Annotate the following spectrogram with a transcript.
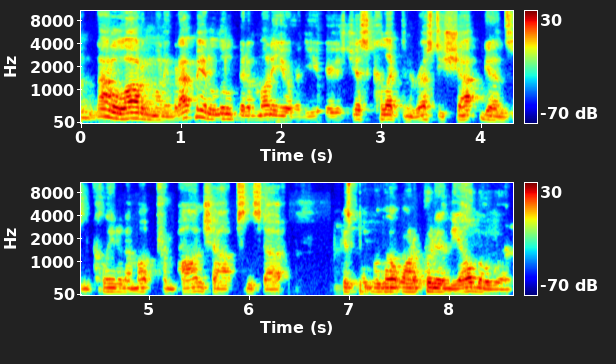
not a lot of money but i've made a little bit of money over the years just collecting rusty shotguns and cleaning them up from pawn shops and stuff because people don't want to put in the elbow work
